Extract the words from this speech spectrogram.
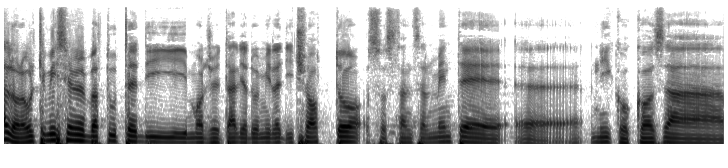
Allora, ultimissime battute di Moggio Italia 2018, sostanzialmente eh, Nico, cosa,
